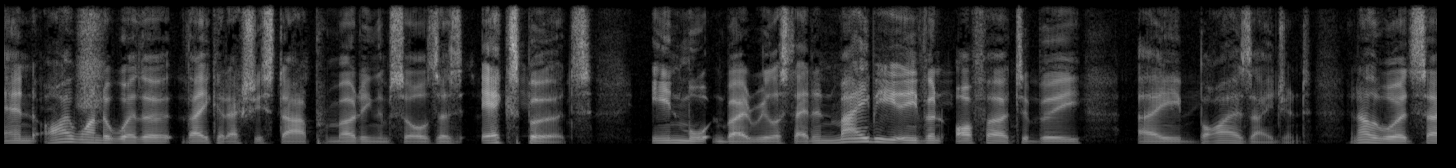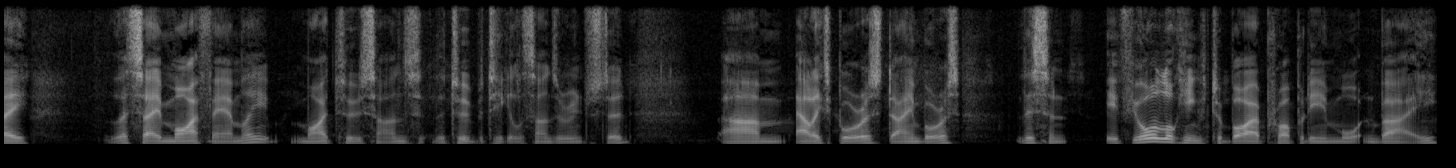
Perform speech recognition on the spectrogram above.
And I wonder whether they could actually start promoting themselves as experts in Moreton Bay real estate and maybe even offer to be a buyer's agent. In other words, say, let's say my family, my two sons, the two particular sons are interested, um, Alex Bouris, Dane Bouris. Listen, if you're looking to buy a property in Moreton Bay,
